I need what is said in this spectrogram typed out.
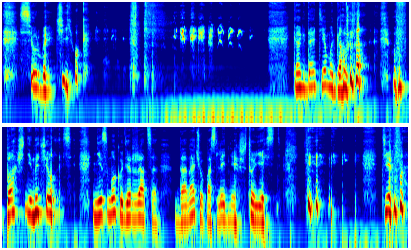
Сюрбай чаек. Когда тема говна в башне началась, не смог удержаться. Доначу последнее, что есть. Тема...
